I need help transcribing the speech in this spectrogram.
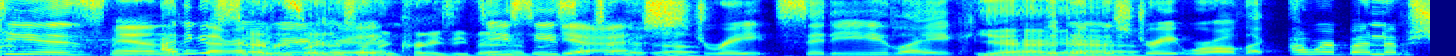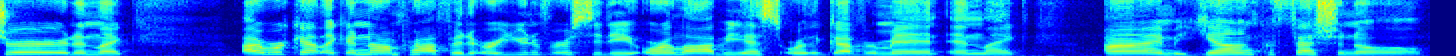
DC is Man, I think that it's so record's weird. Everybody's really in a good. crazy band. DC is Yeah. such like a Yeah. straight city, like Yeah, living in the straight world. Like I wear a button-up shirt, and like I work at like a nonprofit or a university or a lobbyist or the government, and like I'm a young professional.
